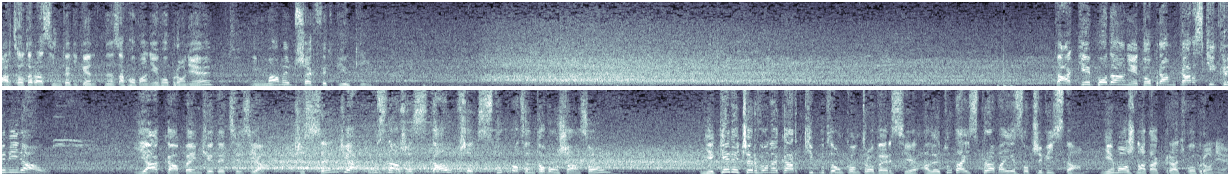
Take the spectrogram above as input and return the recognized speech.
Bardzo teraz inteligentne zachowanie w obronie i mamy przechwyt piłki. Takie podanie to bramkarski kryminał. Jaka będzie decyzja? Czy sędzia uzna, że stał przed stuprocentową szansą? Niekiedy czerwone kartki budzą kontrowersje, ale tutaj sprawa jest oczywista. Nie można tak grać w obronie.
